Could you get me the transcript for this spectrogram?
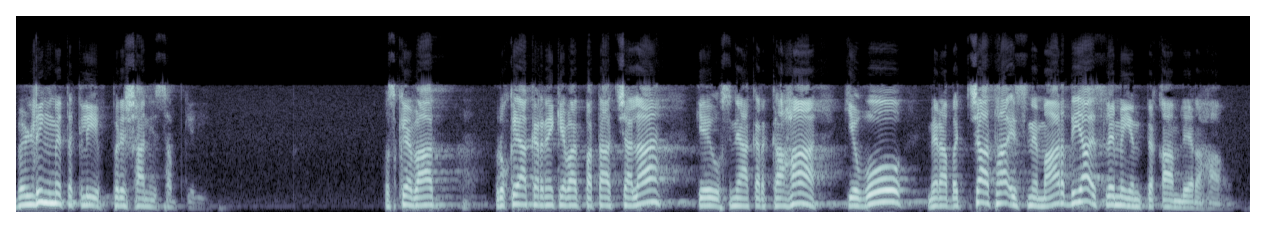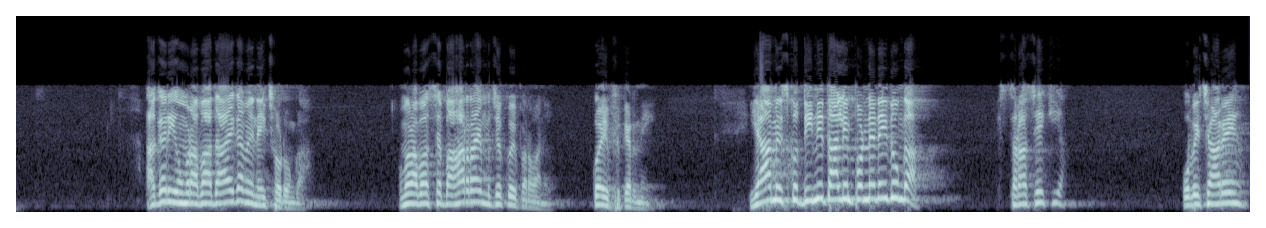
बिल्डिंग में तकलीफ़, परेशानी सबके लिए। उसके बाद, रुकया करने के बाद पता चला कि उसने आकर कहा कि वो मेरा बच्चा था, इसने मार दिया, इसलिए मैं इंतकाम ले रहा हूँ। अगर ये उमराबाद आएगा, मैं नहीं छोड़ूँगा। उमराबाद से बाहर रहे मुझे कोई परवाह नहीं। कोई फ़िक्र नहीं। यहाँ मैं इसको दीनी तालीम पढ़ने नहीं दूँगा? इस तरह से किया। वो बेचारे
